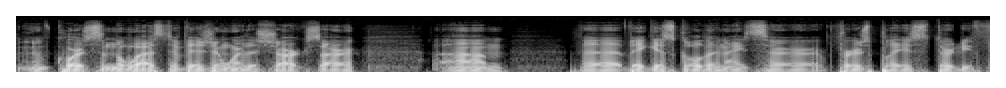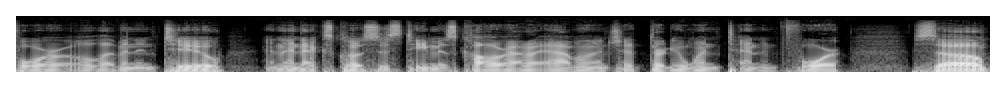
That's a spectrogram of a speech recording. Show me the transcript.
And of course, in the West Division, where the Sharks are, um, the Vegas Golden Knights are first place, 34, 11, and two, and the next closest team is Colorado Avalanche at 31, 10, and four. So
